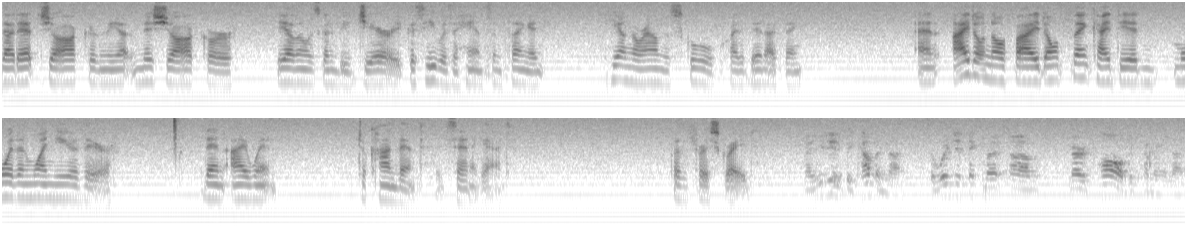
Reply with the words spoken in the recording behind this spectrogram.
Ladette Jacques and the oth- Miss Jacques, or the other one was going to be Jerry, because he was a handsome thing, and he hung around the school quite a bit, I think. And I don't know if I don't think I did more than one year there. Then I went to convent at Sainte-Agathe for the first grade. Now, you didn't become a nun, so what did you think about um, Mary Paul becoming a nun?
